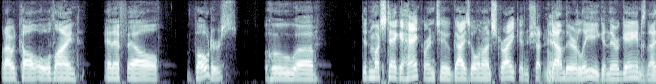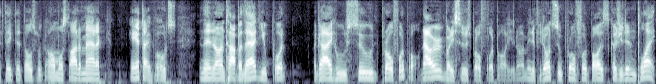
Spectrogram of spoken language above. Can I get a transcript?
what I would call old line NFL voters who uh, didn't much take a hankering to guys going on strike and shutting Yeah. down their league and their games, and I think that those were almost automatic anti-votes. And then on top of that, you put a guy who sued pro football. Now everybody sues pro football. You know, I mean, if you don't sue pro football, it's because you didn't play.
